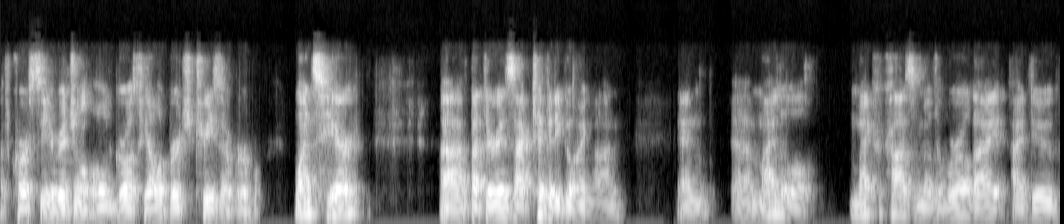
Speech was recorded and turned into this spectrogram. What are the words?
of course, the original old growth yellow birch trees that were once here. Uh, but there is activity going on. And uh, my little microcosm of the world, I, I do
